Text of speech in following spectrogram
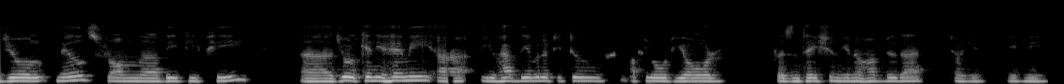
Joel Mills from BPP. Joel, can you hear me? you have the ability to upload your presentation. You know how to do that? or you need me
